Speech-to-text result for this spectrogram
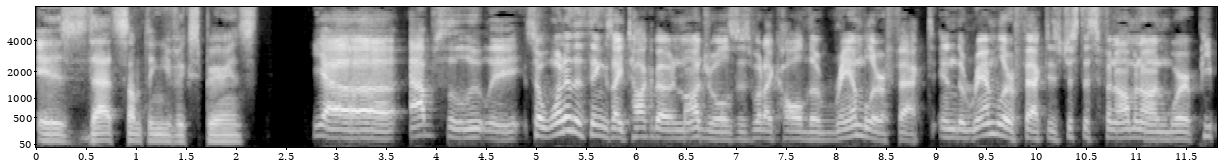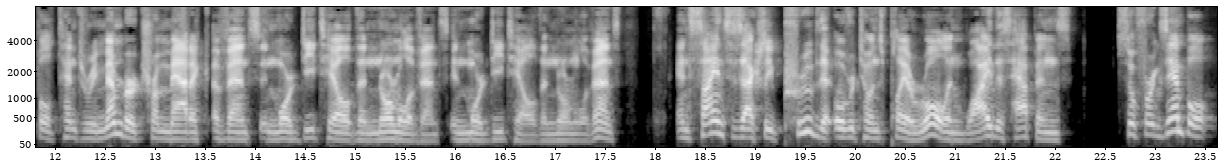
Is that something you've experienced? Yeah, uh, absolutely. So one of the things I talk about in modules is what I call the Rambler effect. And the Rambler effect is just this phenomenon where people tend to remember traumatic events in more detail than normal events in more detail than normal events. And science has actually proved that overtones play a role in why this happens. So, for example,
